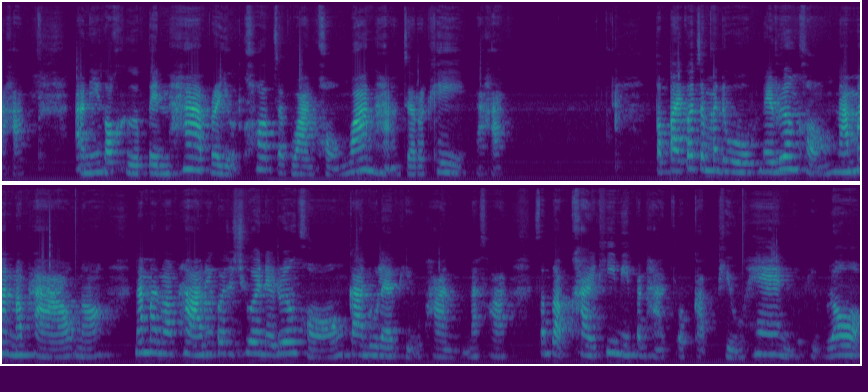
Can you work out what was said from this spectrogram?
นะคะ อันนี้ก็คือเป็น 5 ประโยชน์ครอบจักรวาลของว่านหางจระเข้นะคะ ต่อไปก็จะมาดูในเรื่องของน้ำมันมะพร้าวเนาะน้ำมันมะพร้าวเนี่ยก็จะช่วยในเรื่องของการดูแลผิวพรรณนะคะสำหรับใครที่มีปัญหาเกี่ยวกับผิวแห้งหรือผิวลอก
